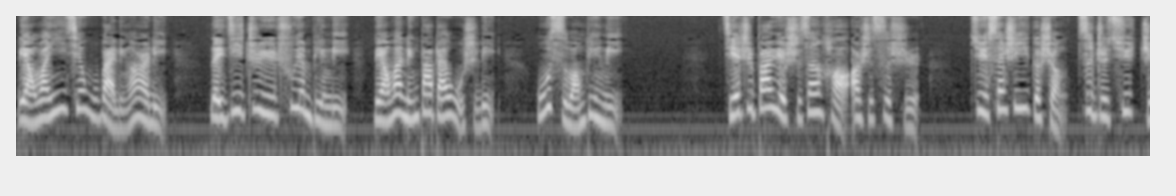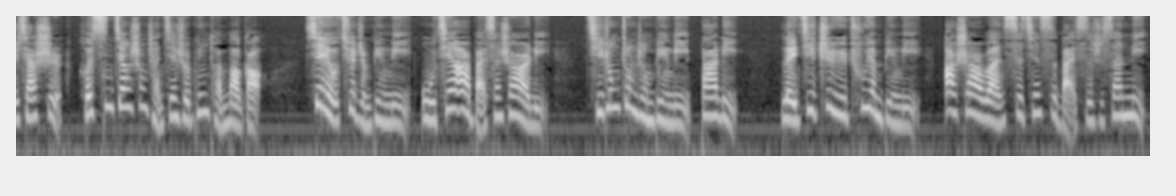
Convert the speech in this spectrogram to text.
两万一千五百零二例，累计治愈出院病例两万零八百五十例，无死亡病例。截至八月十三号二十四时，据三十一个省、自治区、直辖市和新疆生产建设兵团报告，现有确诊病例五千二百三十二例，其中重症病例八例，累计治愈出院病例二十二万四千四百四十三例，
